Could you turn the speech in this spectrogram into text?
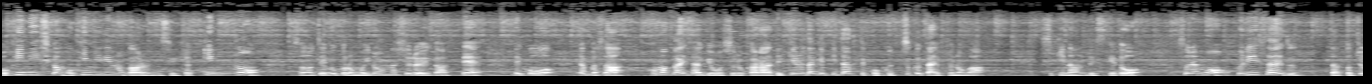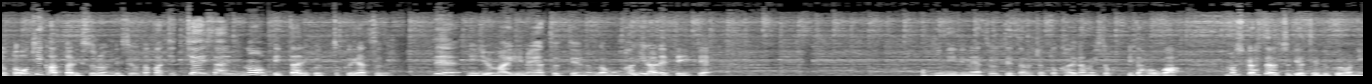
お気にしかもお気に入りのがあるんですよ。100均のその手袋もいろんな種類があってでこうやっぱさ細かい作業をするからできるだけピタッてこうくっつくタイプのが好きなんですけどそれもフリーサイズだとちょっと大きかったりするんですよ。だからちっちゃいサイズのぴったりくっつくやつで20枚入りのやつっていうのがもう限られていてお気に入りのやつ売ってたらちょっと買いだめしといた方がもしかしたら次は手袋に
